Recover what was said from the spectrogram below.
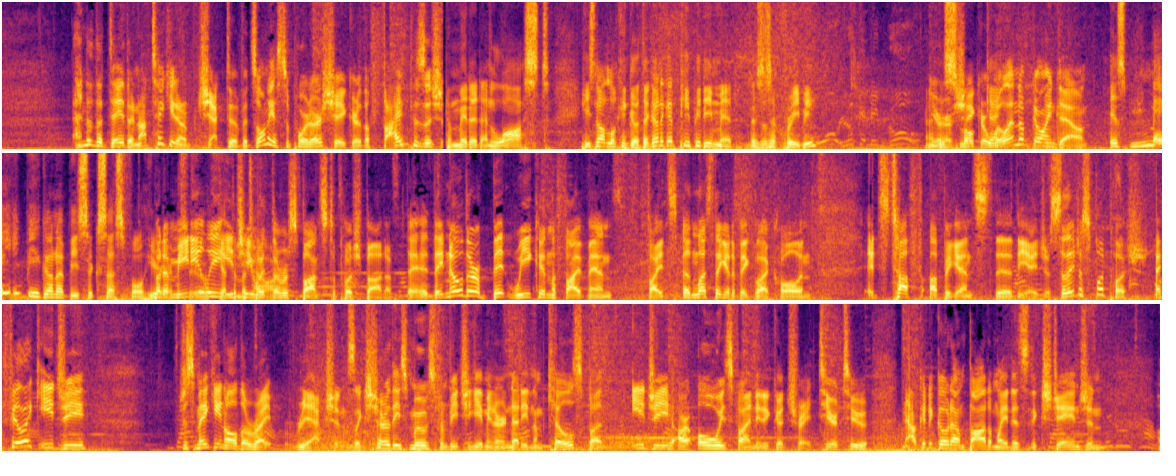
End of the day, they're not taking an objective. It's only a support Earthshaker. The five position. committed and lost. He's not looking good. They're gonna get PPD mid. This is a freebie. And Your the Earthshaker will end up going down. is maybe gonna be successful here. But immediately get them EG with the response to push bottom. They, they know they're a bit weak in the five-man fights, unless they get a big black hole, and it's tough up against the, the Aegis. So they just split push. I feel like EG just making all the right reactions. Like, sure, these moves from Vici Gaming are netting them kills, but EG are always finding a good trade. Tier 2 now going to go down bottom lane as an exchange, and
